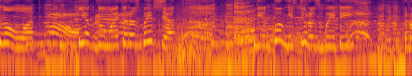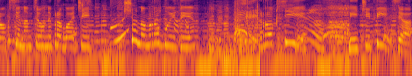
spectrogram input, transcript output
Ну от, як думаєте, розбився? Він повністю розбитий. Роксі нам цього не пробачить. Що нам робити? Роксі, відчепіться.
